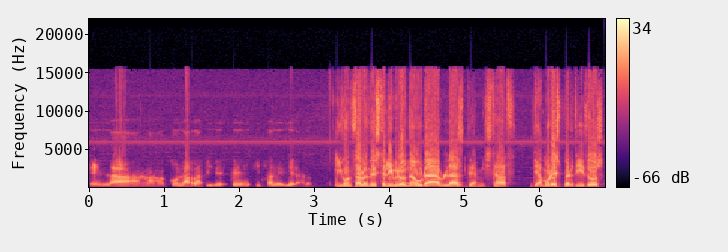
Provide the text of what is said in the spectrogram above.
en la, con la rapidez que quizá debiera. ¿no? Y Gonzalo, en este libro, Naura, hablas de amistad, de amores perdidos,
